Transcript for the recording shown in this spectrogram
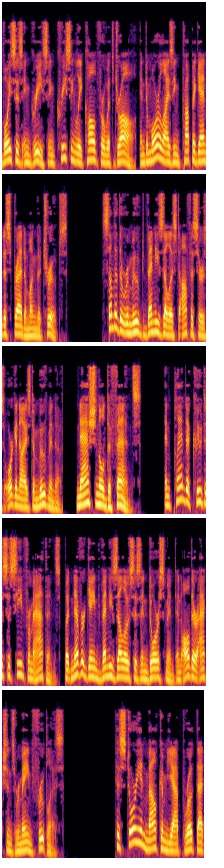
voices in Greece increasingly called for withdrawal, and demoralizing propaganda spread among the troops. Some of the removed Venizelist officers organized a movement of «national defense» and planned a coup to secede from Athens, but never gained Venizelos's endorsement and all their actions remained fruitless. Historian Malcolm Yapp wrote that,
